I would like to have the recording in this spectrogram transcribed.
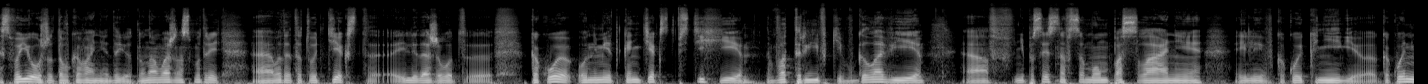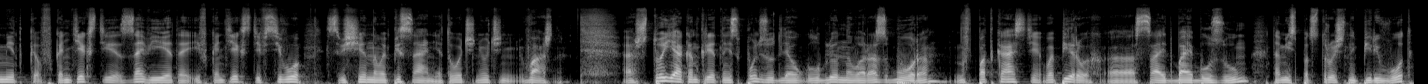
свое уже толкование дает. Но нам важно смотреть а, вот этот вот текст или даже вот э, какой он имеет контекст текст в стихе, в отрывке, в голове, а, непосредственно в самом послании или в какой книге, какой имеет в контексте завета и в контексте всего священного писания. Это очень-очень важно. А, что я конкретно использую для углубленного разбора в подкасте? Во-первых, а, сайт Bible Zoom, там есть подстрочный перевод,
